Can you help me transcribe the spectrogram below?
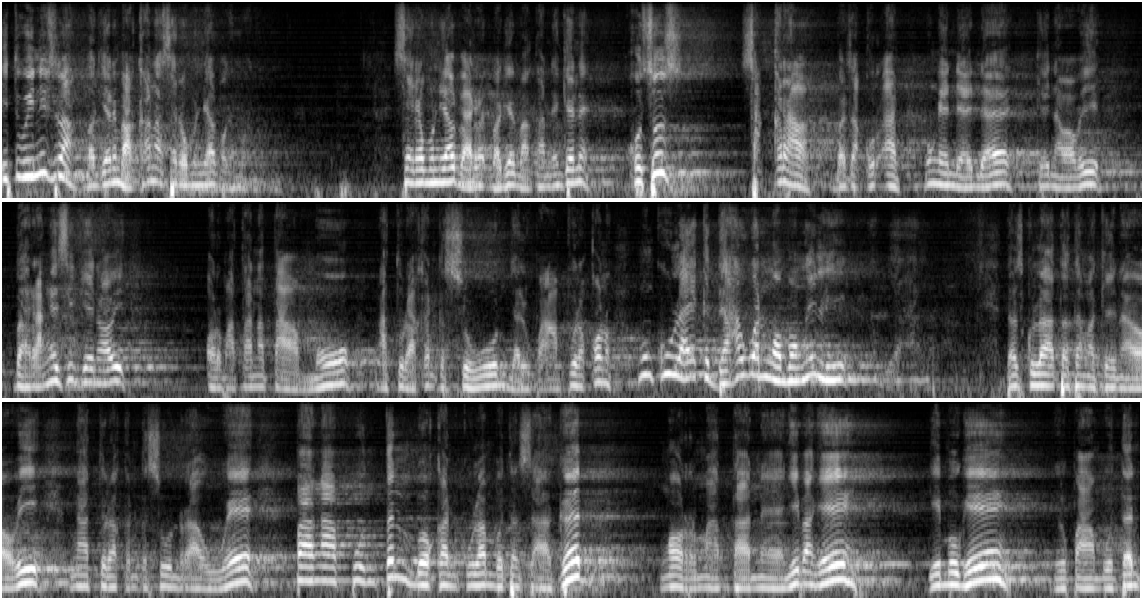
itu ini lah bagian makan seremonial bagaimana seremonial bagian makan. Ini khusus sakral baca Quran. Mungkin dia kayak barangnya sih kayak Nawawi hormatana tamu ngaturakan kesuwun jalur pangapura kono mungkulai kedawan ngomongnya li. Dan kula atas nama Kiai Nawawi ngaturaken kesun rawe pangapunten bukan kula mboten saged ngormatane. Nggih Pak nggih? Nggih nggih Yo pangapunten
